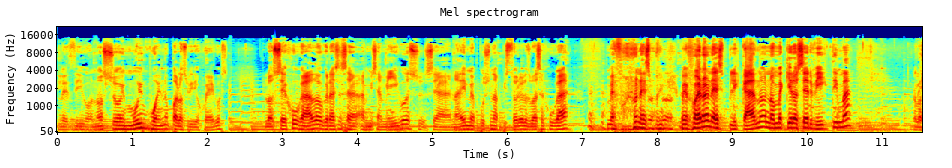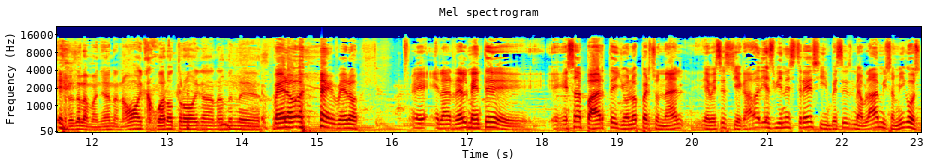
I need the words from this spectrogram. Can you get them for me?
les, digo, no soy muy bueno para los videojuegos. Los he jugado gracias a, mis amigos, o sea, nadie me puso una pistola y los vas a jugar. Me fueron, me fueron explicando, no me quiero ser víctima. A las 3 de la mañana, no, hay que jugar otro, oigan, ándenles. Pero, pero, eh, realmente e-, esa parte, yo en lo personal, a veces llegaba días bien estrés y a veces me hablaban mis amigos,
